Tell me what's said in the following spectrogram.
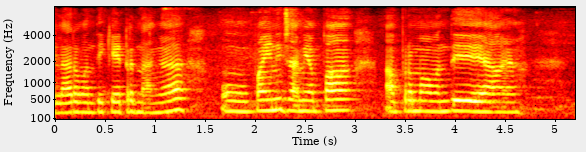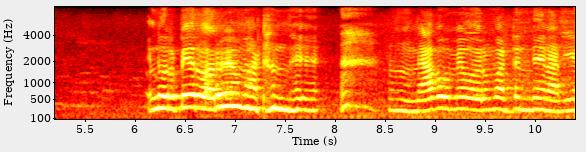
எல்லாரும் வந்து கேட்டிருந்தாங்க. ஓ, பழனிசாமி அப்பா அப்புறமா வந்து இன்னொரு பேர் வரவே மாட்டேங்குது ஞாபகமே வர மாட்டேங்குது நிறைய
